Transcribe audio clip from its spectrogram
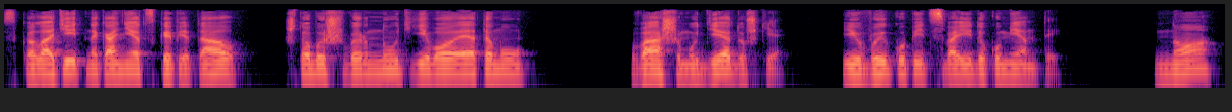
сколотить наконец капитал, чтобы швырнуть его этому вашему дедушке и выкупить свои документы. Но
